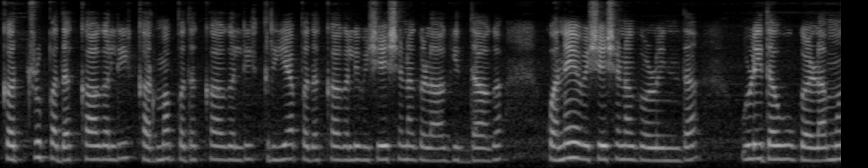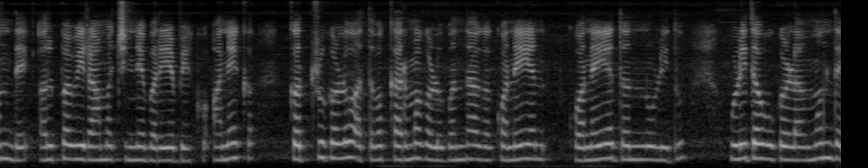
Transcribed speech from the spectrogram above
ಕರ್ತೃಪದಕ್ಕಾಗಲಿ, ಕರ್ಮಪದಕ್ಕಾಗಲಿ, ಕ್ರಿಯಾಪದಕ್ಕಾಗಲಿ ವಿಶೇಷಣಗಳಾಗಿದ್ದಾಗ ಕೊನೆಯ ವಿಶೇಷಣಗಳಿಂದ ಉಳಿದವುಗಳ ಮುಂದೆ ಅಲ್ಪ ವಿರಾಮ ಚಿಹ್ನೆ ಬರೆಯಬೇಕು. ಅನೇಕ ಕರ್ತೃಗಳು ಅಥವಾ ಕರ್ಮಗಳು ಬಂದಾಗ ಕೊನೆಯ, ಕೊನೆಯದನ್ನುಳಿದು ಉಳಿದವುಗಳ ಮುಂದೆ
